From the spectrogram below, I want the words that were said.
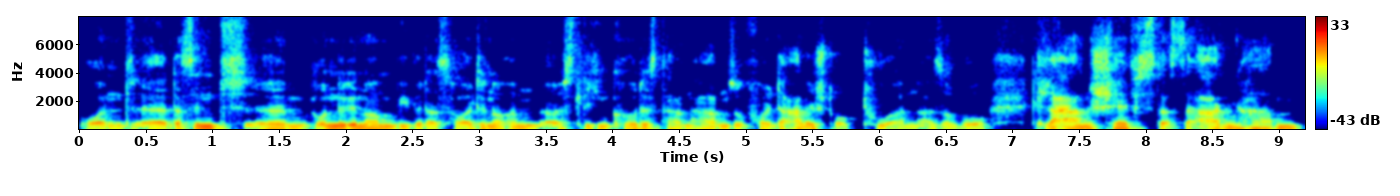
Und äh, das sind äh, im Grunde genommen, wie wir das heute noch im östlichen Kurdistan haben, so feudale Strukturen, also wo Clanchefs das Sagen haben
